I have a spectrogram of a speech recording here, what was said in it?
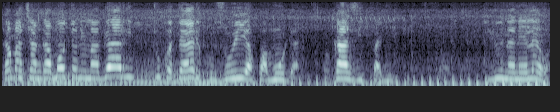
Kama changamoto ni magari, tuko tayari kuzuia kwa muda, kazi ifanyike. Sijui unanielewa?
